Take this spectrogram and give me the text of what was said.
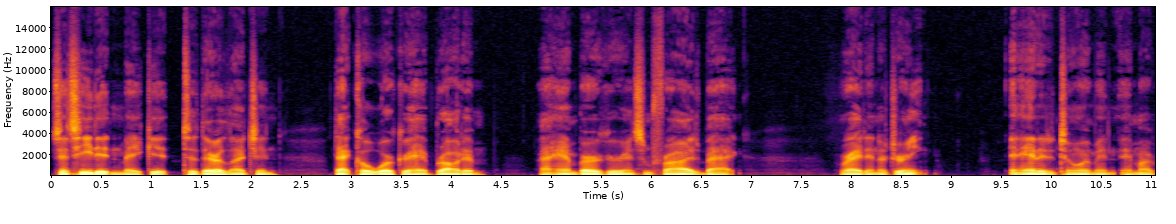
since he didn't make it to their luncheon, that coworker had brought him a hamburger and some fries back, right, and a drink, and handed it to him. And, and my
